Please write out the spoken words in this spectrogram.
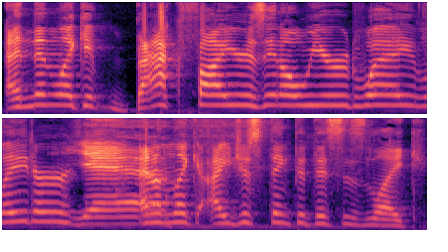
And then like it backfires in a weird way later. Yeah. And I'm like I just think that this is like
